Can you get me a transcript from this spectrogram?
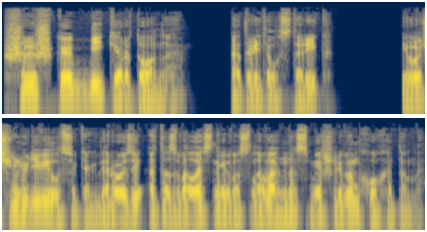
«Шишка Бикертона», — ответил старик, и очень удивился, когда Рози отозвалась на его слова насмешливым хохотом.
